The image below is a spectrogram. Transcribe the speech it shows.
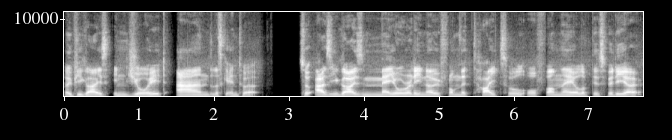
Hope you guys enjoyed, and let's get into it. So as you guys may already know from the title or thumbnail of this video,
